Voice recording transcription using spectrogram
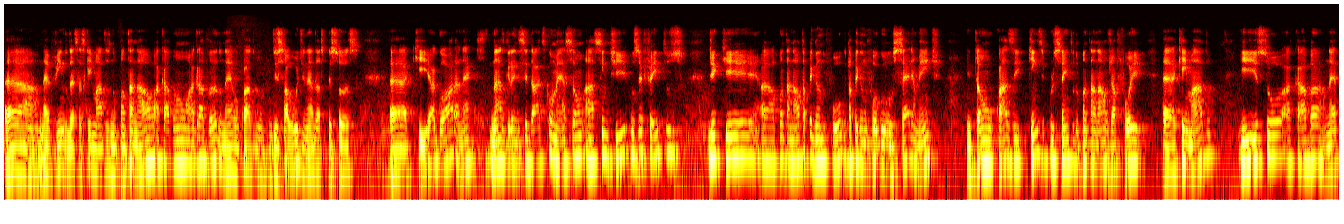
é, né, vindo dessas queimadas no Pantanal acabam agravando né, o quadro de saúde né, das pessoas que agora, né, nas grandes cidades, começam a sentir os efeitos de que o Pantanal está pegando fogo, está pegando fogo seriamente. Então, quase 15% do Pantanal já foi é, queimado e isso acaba né,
